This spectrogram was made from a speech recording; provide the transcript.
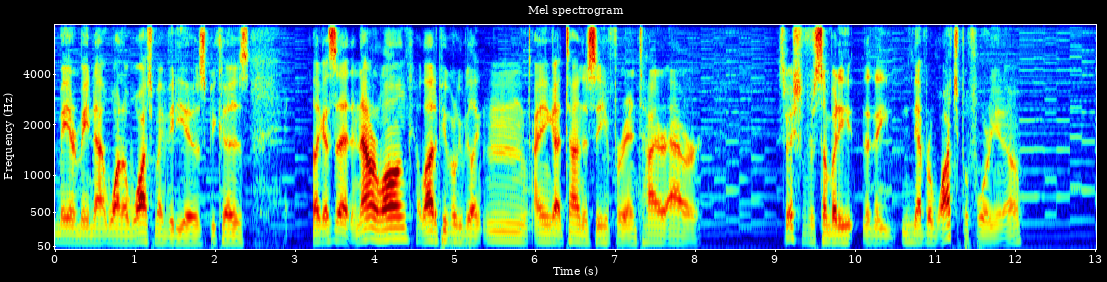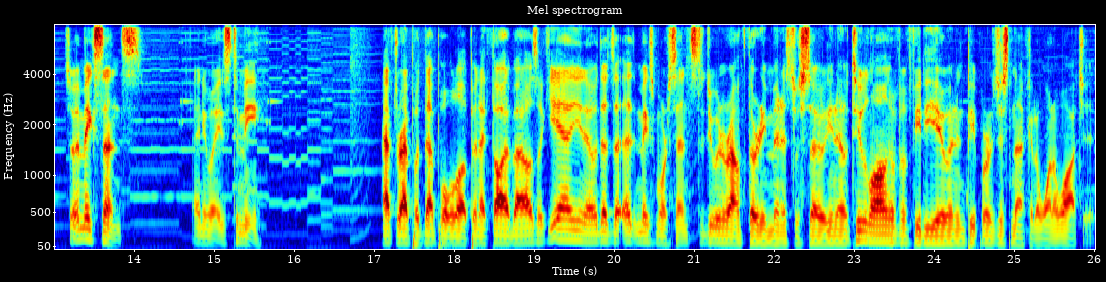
may or may not want to watch my videos because like I said, an hour long, a lot of people could be like, mm, I ain't got time to sit here for an entire hour especially for somebody that they never watched before, you know? So it makes sense. Anyways, to me. After I put that poll up and I thought about it, I was like, yeah, you know, that, that makes more sense to do it around 30 minutes or so. You know, too long of a video and, and people are just not going to want to watch it.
